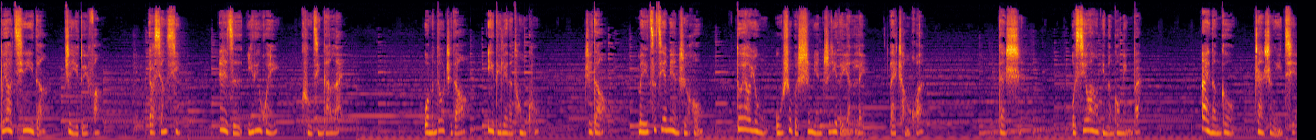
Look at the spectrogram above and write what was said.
不要轻易的质疑对方，要相信日子一定会苦尽甘来。我们都知道异地恋的痛苦，知道每一次见面之后。都要用无数个失眠之夜的眼泪来偿还。但是，我希望你能够明白，爱能够战胜一切。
